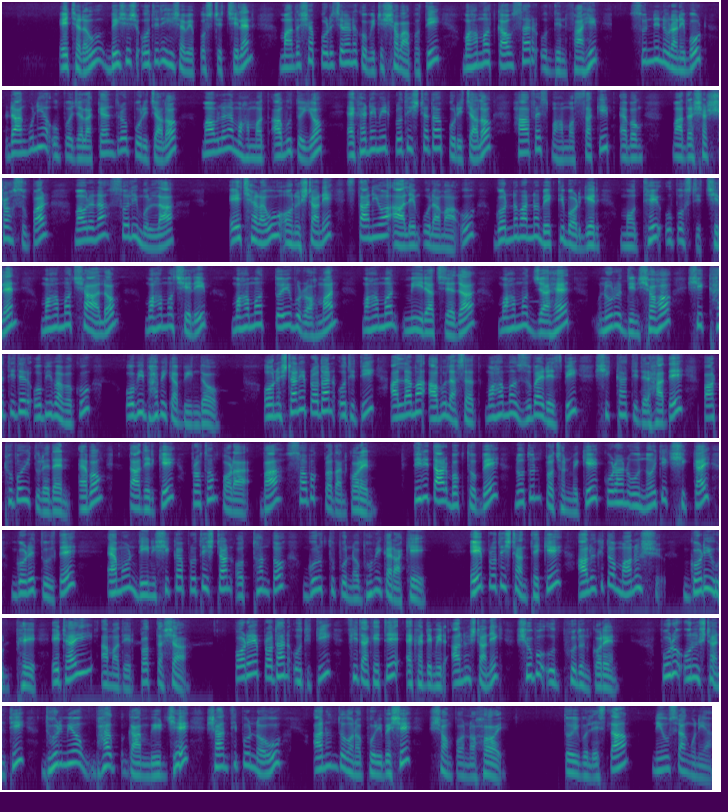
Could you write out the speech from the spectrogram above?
এছাড়াও বিশেষ অতিথি হিসাবে উপস্থিত ছিলেন মাদ্রাসা পরিচালনা কমিটির সভাপতি মোহাম্মদ কাউসার উদ্দিন ফাহিম, সুন্নি নুরানি বোর্ড, রাঙ্গুনিয়া উপজেলা কেন্দ্র পরিচালক মাওলানা মোহাম্মদ আবু তৈয়ব, একাডেমির প্রতিষ্ঠাতা, পরিচালক হাফেজ মোহাম্মদ সাকিব এবং মাদ্রাসার সহ সুপার মাওলানা সলিমুল্লাহ। এছাড়াও অনুষ্ঠানে স্থানীয় আলেম উলামা ও গণ্যমান্য ব্যক্তিবর্গের মধ্যে উপস্থিত ছিলেন মোহাম্মদ শাহ আলম, মোহাম্মদ সেলিম, মোহাম্মদ তৈবুর রহমান, মোহাম্মদ মিরাজ রেজা, মোহাম্মদ জাহেদ নুরুদ্দিন সহ শিক্ষার্থীদের অভিভাবক ও অভিভাবিকা বৃন্দ অনুষ্ঠানে প্রধান অতিথি আল্লামা আবুল আসাদ মোহাম্মদ জুবাই রেজবি শিক্ষার্থীদের হাতে পাঠ্যবই তুলে দেন এবং তাদেরকে প্রথম পড়া বা সবক প্রদান করেন। তিনি তার বক্তব্যে নতুন প্রজন্মকে কোরআন ও নৈতিক শিক্ষায় গড়ে তুলতে এমন দিন শিক্ষা প্রতিষ্ঠান অত্যন্ত গুরুত্বপূর্ণ ভূমিকা রাখে। এই প্রতিষ্ঠান থেকে আলোকিত মানুষ গড়ে উঠবে, এটাই আমাদের প্রত্যাশা। পরে প্রধান অতিথি ফিতা কেটে একাডেমির আনুষ্ঠানিক শুভ উদ্বোধন করেন পুরো অনুষ্ঠানটি ধর্মীয় ভাব গাম্ভীর্যে শান্তিপূর্ণ ও আনন্দঘন পরিবেশে সম্পন্ন হয় তৈবুল ইসলাম, নিউজ রাঙ্গুনিয়া.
